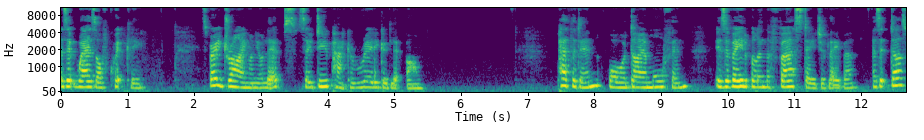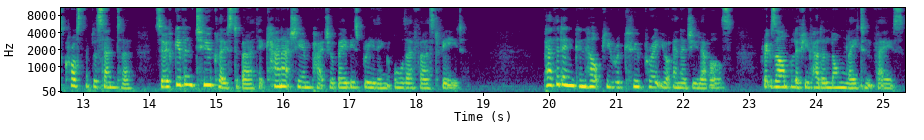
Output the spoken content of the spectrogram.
as it wears off quickly. It's very drying on your lips, so do pack a really good lip balm. Pethidine, or diamorphine, is available in the first stage of labour, as it does cross the placenta so if given too close to birth, it can actually impact your baby's breathing or their first feed. Pethidine can help you recuperate your energy levels, for example if you've had a long latent phase,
